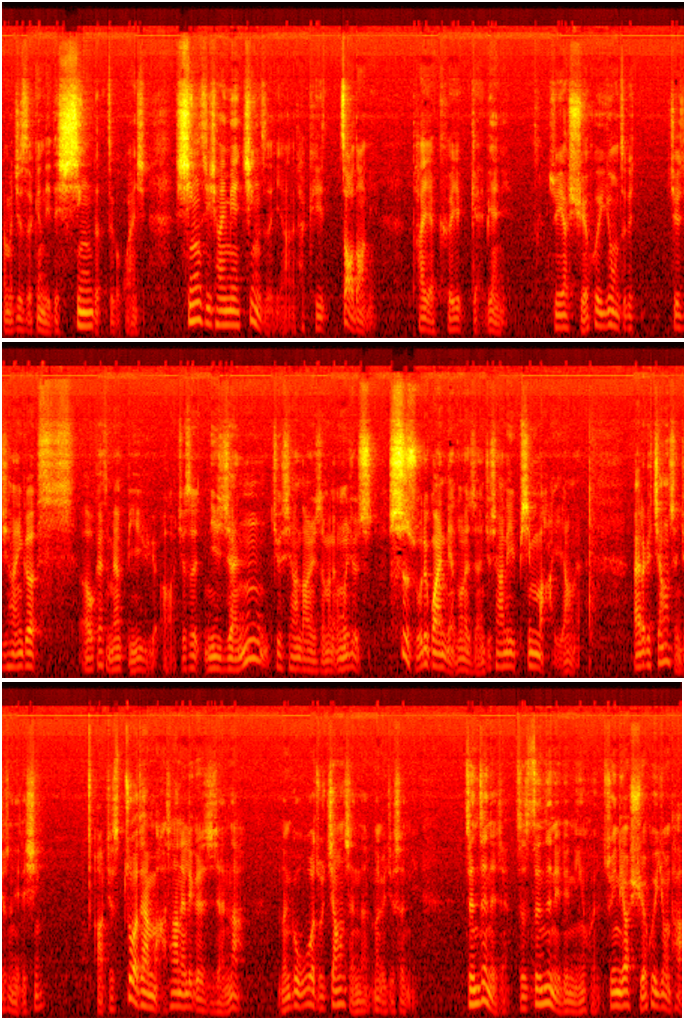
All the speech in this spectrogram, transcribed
那么就是跟你的心的这个关系。心就像一面镜子一样的，它可以照到你，它也可以改变你。所以要学会用这个，就像一个，呃，我该怎么样比喻啊？就是你人就相当于什么呢？我们就是世俗的观点中的人，就像那匹马一样的，而那个缰绳就是你的心，啊，就是坐在马上的那个人呐，能够握住缰绳的那个就是你真正的人，这是真正你的灵魂。所以你要学会用它，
